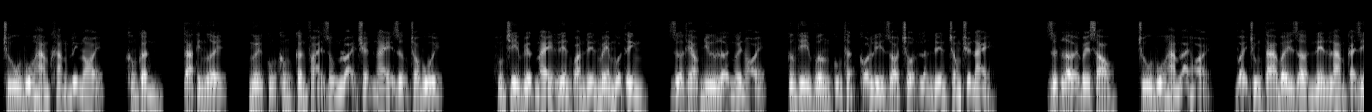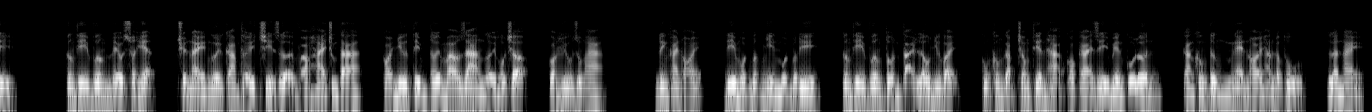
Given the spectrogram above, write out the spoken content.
Chu vũ hàm khẳng định nói, không cần, ta tin ngươi ngươi cũng không cần phải dùng loại chuyện này dựng trò vui. Húng chi việc này liên quan đến mê mộ tinh dựa theo như lời ngươi nói, cương thi vương cũng thật có lý do trộn lẫn đến trong chuyện này. Dứt lời về sau, chu vũ hàm lại hỏi, vậy chúng ta bây giờ nên làm cái gì? Cương thi vương đều xuất hiện, chuyện này ngươi cảm thấy chỉ dựa vào hai chúng ta, coi như tìm tới mao ra người hỗ trợ, còn hữu dụng à. đinh khải nói, đi một bước nhìn một bước đi, cương thi vương tồn tại lâu như vậy, cũng không gặp trong thiên hạ có cái gì biến cố lớn, càng không từng nghe nói hắn động thủ, lần này,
